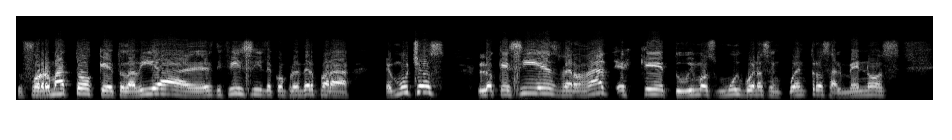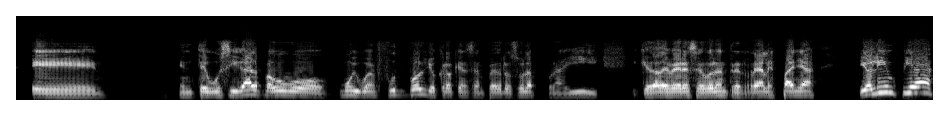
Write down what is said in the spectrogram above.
formato que todavía es difícil de comprender para muchos, lo que sí es verdad es que tuvimos muy buenos encuentros, al menos eh, en Tegucigalpa hubo muy buen fútbol. Yo creo que en San Pedro Sula por ahí y queda de ver ese duelo entre Real España y Olimpia.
